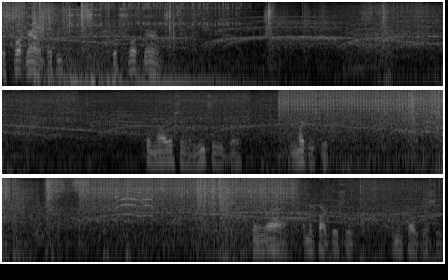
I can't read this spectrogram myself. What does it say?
The fuck down, pussy. The fuck down. Putting all this shit on YouTube, bro. Murking shit. Ah, I'm gonna park this shit. I'm gonna park this shit.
